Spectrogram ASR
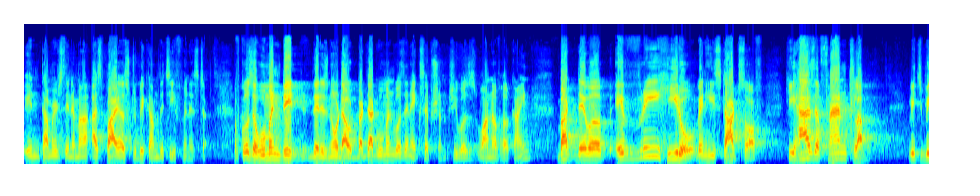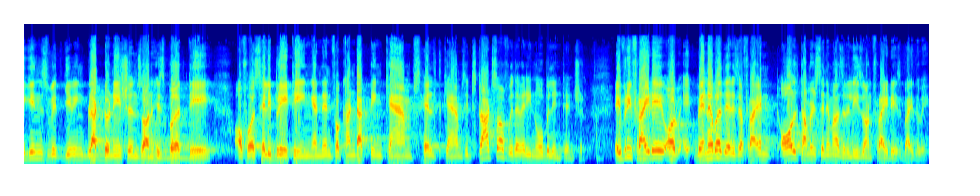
in Tamil cinema aspires to become the chief minister. Of course, a woman did, there is no doubt, but that woman was an exception. She was one of her kind. But there were, every hero, when he starts off, he has a fan club, which begins with giving blood donations on his birthday, or for celebrating, and then for conducting camps, health camps. It starts off with a very noble intention. Every Friday or whenever there is a Friday, and all Tamil cinemas release on Fridays, by the way.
